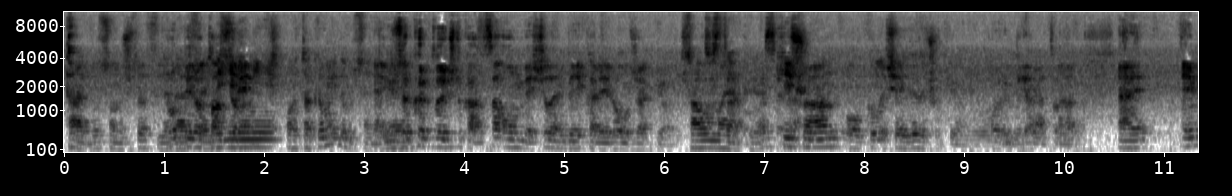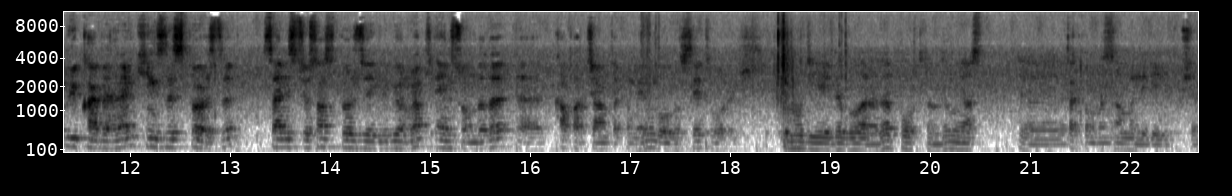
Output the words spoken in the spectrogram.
Taybu sonuçta Bir Philadelphia'da rotasyon giren iyi olmuş. o takımıydı bu sene. Yani Evet. %40'la üçlük atsa 15 yıl NBA kariyeri olacak bir oyuncu. Savunma yapıyor. mesela. Ki şu an okul şeyde de çok iyi oynuyor. Olimpiyatta da. Yani en büyük kaybedenlerim Kings ile Spurs'dı. Sen istiyorsan Spurs ile ilgili bir yorum yap. En sonunda da e, kapatacağım takım benim Golden State Warriors. Moody'ye de bu arada Portland'ın yaz e, Takımının. Summer League'e gitmişler.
